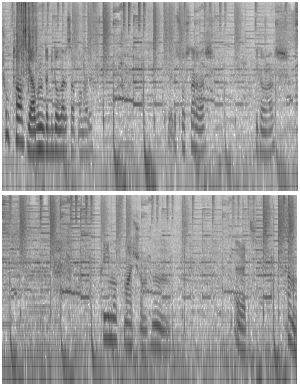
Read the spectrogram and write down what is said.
Çok tuhaf ya bunu da 1 dolara satmaları. Böyle soslar var. 1 dolar. Cream of mushroom. Hmm. Evet. Tamam.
